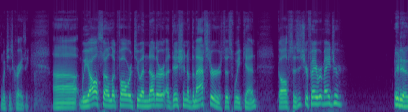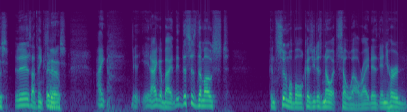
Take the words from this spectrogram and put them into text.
which is crazy. Uh, we also look forward to another edition of the Masters this weekend. Golf. Is this your favorite major? It is. It is. I think so. It is. I, you know, I go by. This is the most consumable because you just know it so well, right? And you heard,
